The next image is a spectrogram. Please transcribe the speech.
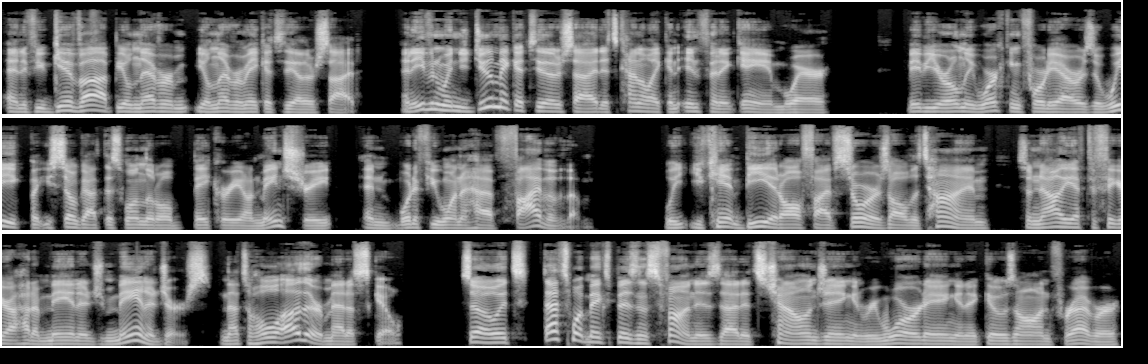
And if you give up, you'll never you'll never make it to the other side. And even when you do make it to the other side, it's kind of like an infinite game where maybe you're only working 40 hours a week, but you still got this one little bakery on Main Street And what if you want to have five of them? Well, you can't be at all five stores all the time. So now you have to figure out how to manage managers. And that's a whole other meta skill. So it's, that's what makes business fun is that it's challenging and rewarding and it goes on forever.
